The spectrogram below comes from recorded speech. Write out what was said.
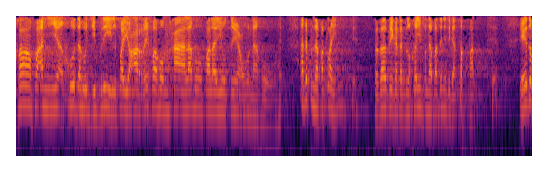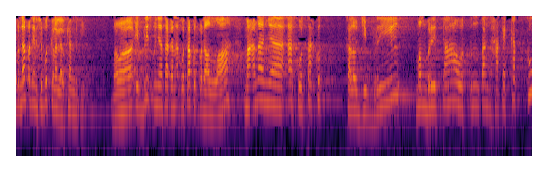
khafa an ya'khudahu Jibril fayu'arrifahum halahu fala yuti'unahu. Ada pendapat lain. Tetapi kata Ibnu Qayyim pendapat ini tidak tepat. Yaitu pendapat yang disebutkan oleh Al-Kalbi. Bahwa iblis menyatakan aku takut pada Allah. Maknanya aku takut kalau Jibril memberitahu tentang hakikatku,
